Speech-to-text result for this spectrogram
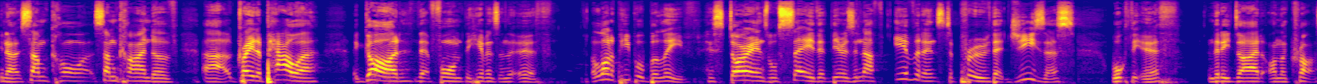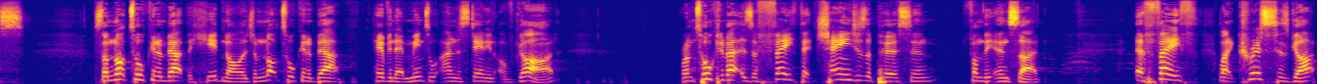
you know, some, co- some kind of uh, greater power, God, that formed the heavens and the earth. A lot of people believe, historians will say that there is enough evidence to prove that Jesus walked the earth and that he died on the cross. So I'm not talking about the head knowledge, I'm not talking about having that mental understanding of God. What I'm talking about is a faith that changes a person from the inside. A faith like Chris has got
